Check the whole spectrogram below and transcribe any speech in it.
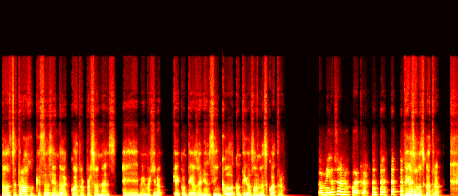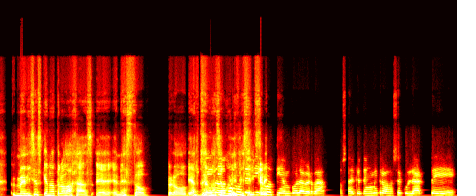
todo este trabajo que estás haciendo de cuatro personas, eh, me imagino que contigo serían cinco o contigo son las cuatro. Conmigo son los cuatro. Contigo son los cuatro. Me dices que no trabajas eh, en esto, pero te sí, hace muy difícil. muchísimo tiempo, la verdad. O sea, que tengo mi trabajo secular de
